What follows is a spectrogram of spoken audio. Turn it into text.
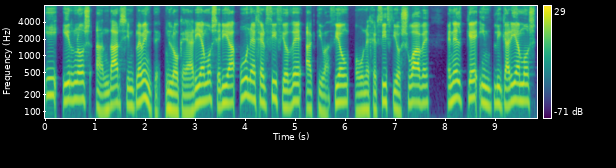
y irnos a andar simplemente. Lo que haríamos sería un ejercicio de activación o un ejercicio suave en el que implicaríamos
